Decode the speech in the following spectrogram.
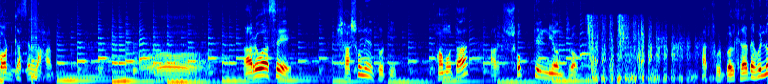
বট গাছের লাহান। ও। আরও আছে শাসনের প্রতীক। ক্ষমতা আর শক্তির নিয়ন্ত্রক। আর ফুটবল খেলাটা হইল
